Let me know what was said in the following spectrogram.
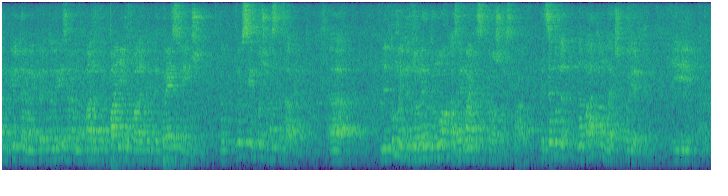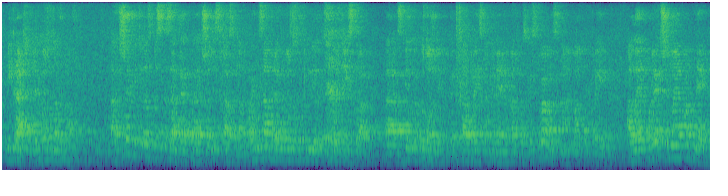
комп'ютерами перед телевізорами, падати в паніку, падати в депресію і інше. Ми, ми всім хочемо сказати, е, не думайте дурних думок, а займайтеся хорошими справами. І це буде набагато легше, повірте. І, і краще для кожного з нас. А ще хотілося б сказати, е, що не сказано. Організатори, як ви вже зрозуміли, цього дійства е, спілка художників та Українська академія банківської справи Національний банк України. Але проєкт ще має партнерів.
